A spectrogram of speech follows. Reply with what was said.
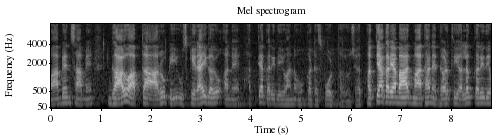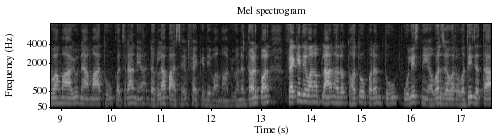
માબેન સામે ગાળો આપતા આરોપી ઉશ્કેરાઈ ગયો અને હત્યા કરી દેવાનો ઘટસ્ફોટ થયો છે. હત્યા કર્યા બાદ માથાને ધડથી અલગ કરી દેવામાં આવ્યું ને આ માથું કચરાના ઢગલા પાસે ફેંકી દેવામાં આવ્યું અને ધડ પણ ફેંકી દેવાનો પ્લાન હતો પરંતુ પોલીસની અવરજવર વધી જતા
